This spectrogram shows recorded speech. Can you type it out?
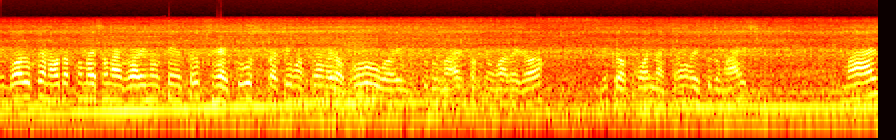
Embora o canal está começando agora e não tenha tantos recursos para ter uma câmera boa e tudo mais para filmar melhor, microfone na câmera e tudo mais, mas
